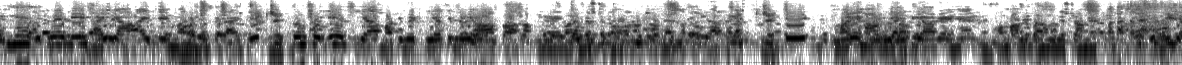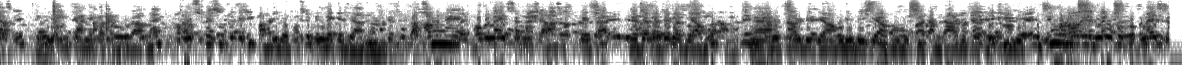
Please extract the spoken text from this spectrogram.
اپنے جتنے بھی بھائی یہاں آئے تھے ہمارے شرکر آئے تھے جی۔ ان کو یہ کیا موٹیویٹ کیا کہ بھائی آپ اپنے کہ جی۔ ہمارے ہاں وی آئی پی آ رہے گئے ہیں ہم معاملے پر منسٹر ہمیں پتا چلا ہے میڈیا سے آنے کا پروگرام ہے تو اسپیسیفکلی پہاڑی لوگوں سے ملنے کے لیے آ رہے ہیں ہم نے موبلائز کرنا چاہا سب کے ساتھ میں جگہ جگہ گیا ہوں میں انتناڑ بھی گیا اوڑی بھی گیا موگنائز کرنا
